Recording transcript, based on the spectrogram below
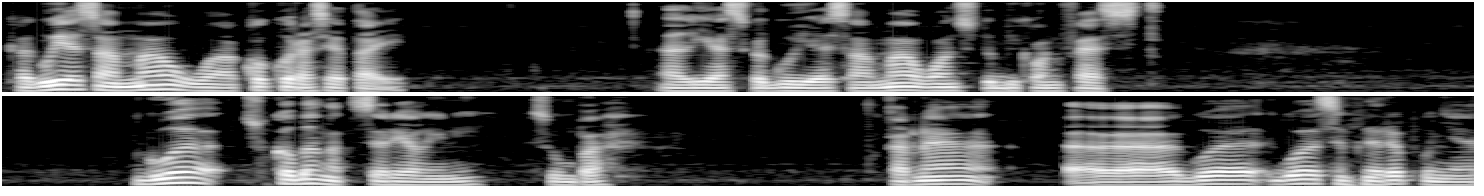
Kaguya sama wa Kokurasetai alias Kaguya sama wants to be confessed gue suka banget serial ini sumpah. Karena uh, gue gue sebenarnya punya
